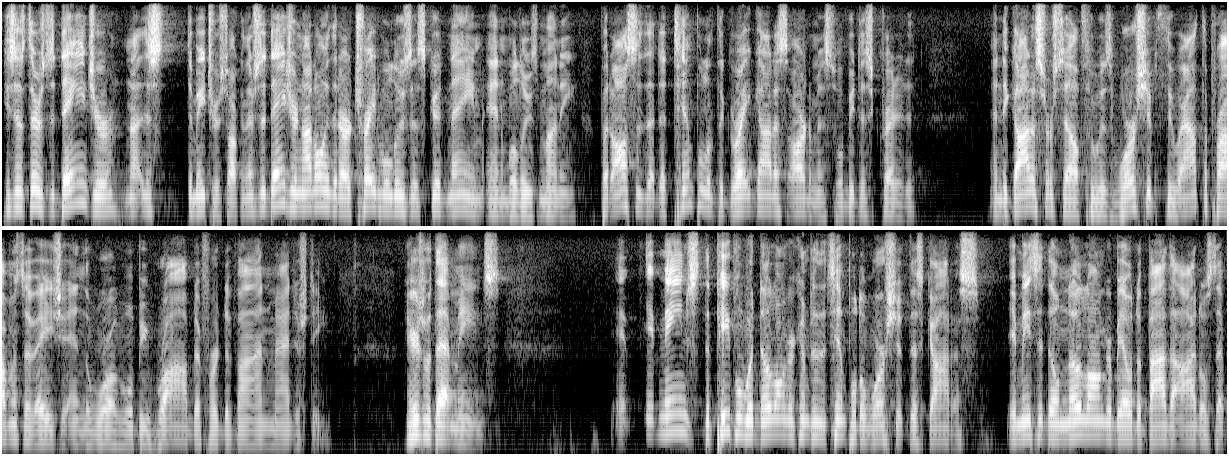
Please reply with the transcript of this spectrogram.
He says, There's a danger, not this Demetrius talking, there's a danger not only that our trade will lose its good name and will lose money, but also that the temple of the great goddess Artemis will be discredited. And the goddess herself, who is worshipped throughout the province of Asia and the world, will be robbed of her divine majesty. Here's what that means it, it means the people would no longer come to the temple to worship this goddess. It means that they'll no longer be able to buy the idols that,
